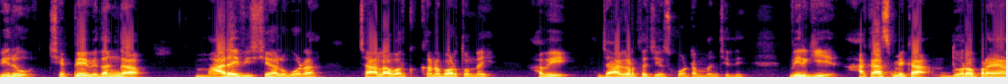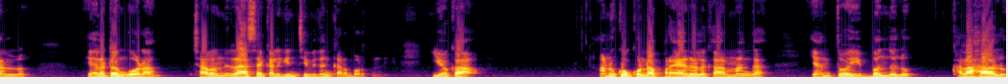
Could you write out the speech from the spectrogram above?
వీరు చెప్పే విధంగా మారే విషయాలు కూడా చాలా వరకు కనబడుతున్నాయి. అవి జాగ్రత్త చేసుకోవటం మంచిది. వీరికి ఆకస్మిక దూర ప్రయాణాలు వెళ్ళటం కూడా చాలా నిరాశ కలిగించే విధంగా కనబడుతుంది. ఈ యొక్క అనుకోకుండా ప్రయాణాల కారణంగా ఎంతో ఇబ్బందులు కలహాలు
